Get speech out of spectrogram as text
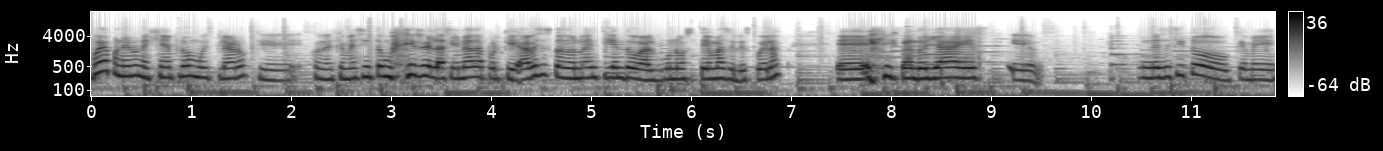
voy, a poner un ejemplo muy claro que, con el que me siento muy relacionada, porque a veces cuando no entiendo algunos temas de la escuela, eh, cuando ya es, eh, necesito que me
